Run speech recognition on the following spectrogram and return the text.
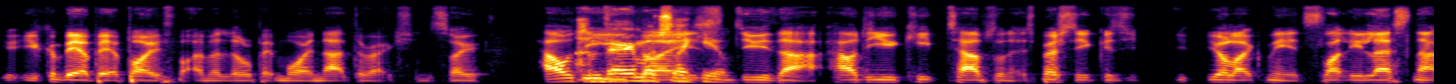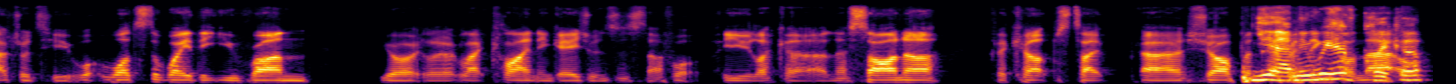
you, you can be a bit of both, but I'm a little bit more in that direction. So how do I'm you very guys much like you. do that? How do you keep tabs on it, especially because you're like me? It's slightly less natural to you. What's the way that you run your like client engagements and stuff? What are you like a, an Asana? ClickUps type uh, shop. And yeah, I mean we have ClickUp. Or...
